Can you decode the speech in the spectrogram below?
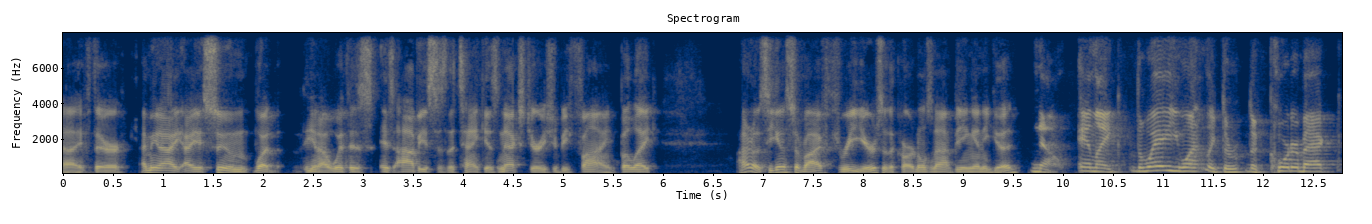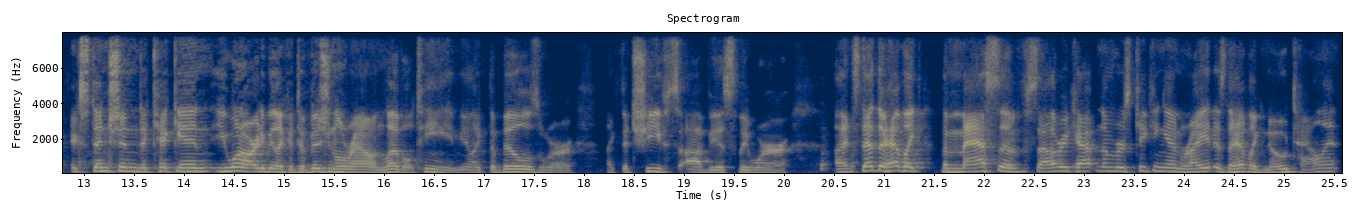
uh, if they're. I mean, I, I assume what you know with as as obvious as the tank is next year, he should be fine. But like I don't know. Is he going to survive three years of the Cardinals not being any good? No. And like the way you want like the the quarterback extension to kick in, you want to already be like a divisional round level team. You know, like the Bills were, like the Chiefs obviously were. Uh, instead, they have like the massive salary cap numbers kicking in. Right, as they have like no talent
